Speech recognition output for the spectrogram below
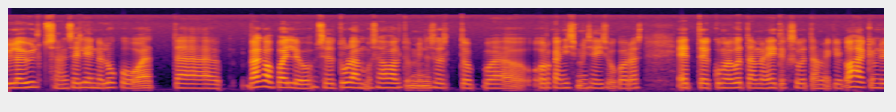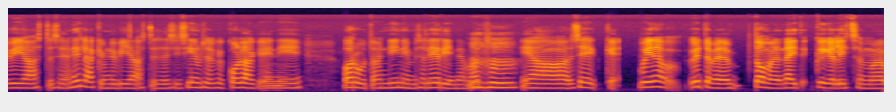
üleüldse on selline lugu, et äh, väga palju selle tulemuse avaldumine sõltub äh, organismi seisukorrast. et kui me võtame näiteks, võtamegi kahekümne viie aastase ja neljakümne viie aastase, siis ilmselgelt kollageeni varud on inimesel erinevad mm -hmm. ja see, või no ütleme, toome näite, kõige lihtsama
